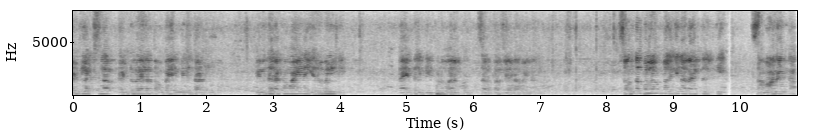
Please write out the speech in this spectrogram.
రెండు లక్షల రెండు వేల తొంభై ఎనిమిది టన్నులు వివిధ రకమైన ఎరువుల్ని రైతులకి ఇప్పటి వరకు సరఫరా చేయడమైనది సొంత పొలం కలిగిన రైతులకి సమానంగా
